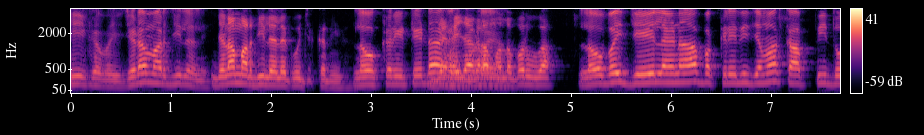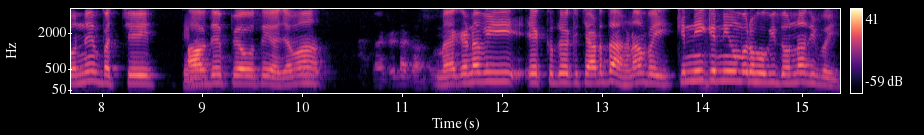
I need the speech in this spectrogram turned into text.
ਠੀਕ ਆ ਬਾਈ ਜਿਹੜਾ ਮਰਜ਼ੀ ਲੈ ਲਈ ਜਿਹੜਾ ਮਰਜ਼ੀ ਲੈ ਲੈ ਕੋਈ ਚੱਕਰ ਨਹੀਂ। ਲਓ ਕਰੀ ਟੇਢਾ ਜਿਹੇ ਜਿਹਾ। ਮੁੱਲ ਭਰੂਗਾ। ਲਓ ਬਾਈ ਜੇ ਲੈਣਾ ਬੱਕਰੇ ਦੀ ਜਮਾ ਕਾਪੀ ਦੋਨੇ ਬੱਚੇ ਆ। ਆਪਦੇ ਪਿਓ ਤੇ ਆ ਜਮਾ। ਮੈਂ ਕਹਿੰਦਾ ਵੀ ਇੱਕ ਦੋ ਇੱਕ ਚੜਦਾ ਹਨਾ ਬਾਈ। ਕਿੰਨੀ ਕਿੰਨੀ ਉਮਰ ਹੋ ਗਈ ਦੋਨਾਂ ਦੀ ਬਾਈ?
